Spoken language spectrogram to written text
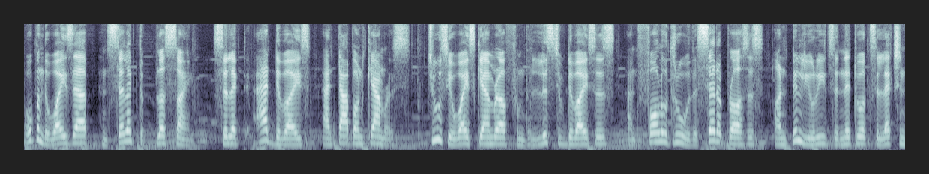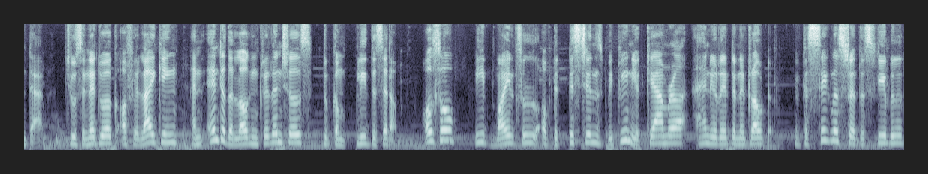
open the Wyze app and select the plus sign. Select Add Device and tap on Cameras. Choose your Wyze camera from the list of devices and follow through with the setup process until you reach the Network Selection tab. Choose a network of your liking and enter the login credentials to complete the setup. Also, be mindful of the distance between your camera and your internet router. If the signal strength is feeble,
